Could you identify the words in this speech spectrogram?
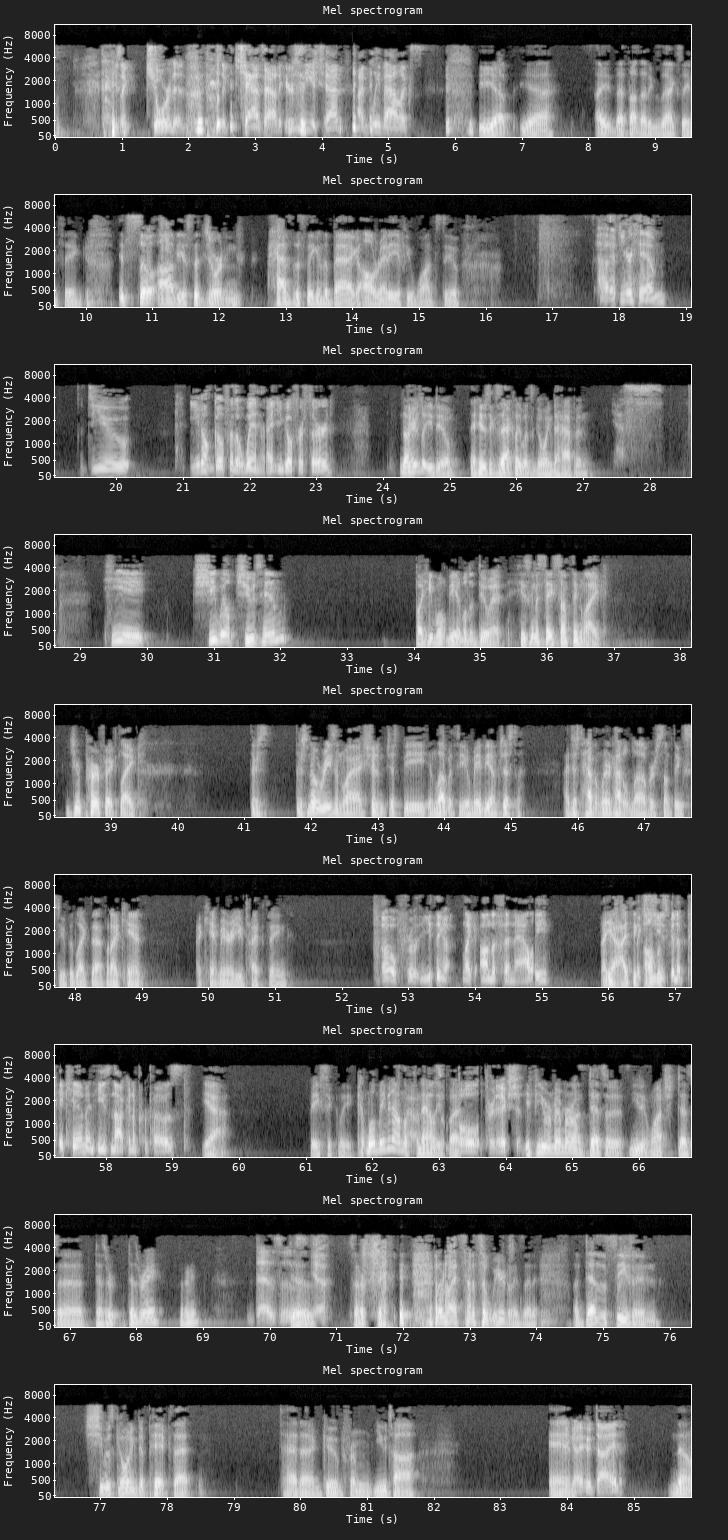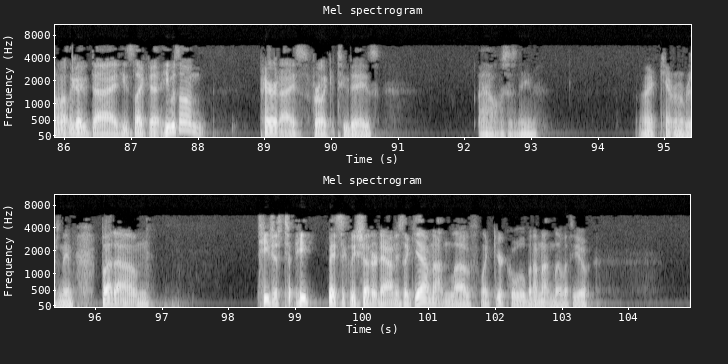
He's like, Jordan. He's like, Chad's out of here. See you, Chad. I believe Alex. Yep, yeah. I I thought that exact same thing. It's so obvious that Jordan has this thing in the bag already if he wants to. Uh, if you're him, do you, you don't go for the win, right? You go for third? No, here's what you do, and here's exactly what's going to happen. Yes. He she will choose him, but he won't be able to do it. He's going to say something like you're perfect like there's there's no reason why I shouldn't just be in love with you. Maybe I'm just I just haven't learned how to love or something stupid like that, but I can't I can't marry you type thing. Oh, for you think like on the finale, Uh, yeah, I think like almost she's gonna pick him and he's not gonna propose? yeah. Basically. Well, maybe not on the Wow, finale, that was a but bold prediction. if you remember on Desa, you didn't watch Desa Desert Desiree. Is that her name? Is Des? yeah. that a, I don't know why it sounded so weird when I said it. A Dez's season, she was going to pick that had a goob from Utah. And The guy who died? no, not the guy who died. He's like a he was on Paradise for like two days. Oh, what was his name? I can't remember his name, but um, he just he basically shut her down. He's like, "Yeah, I'm not in love. Like, you're cool, but I'm not in love with you."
